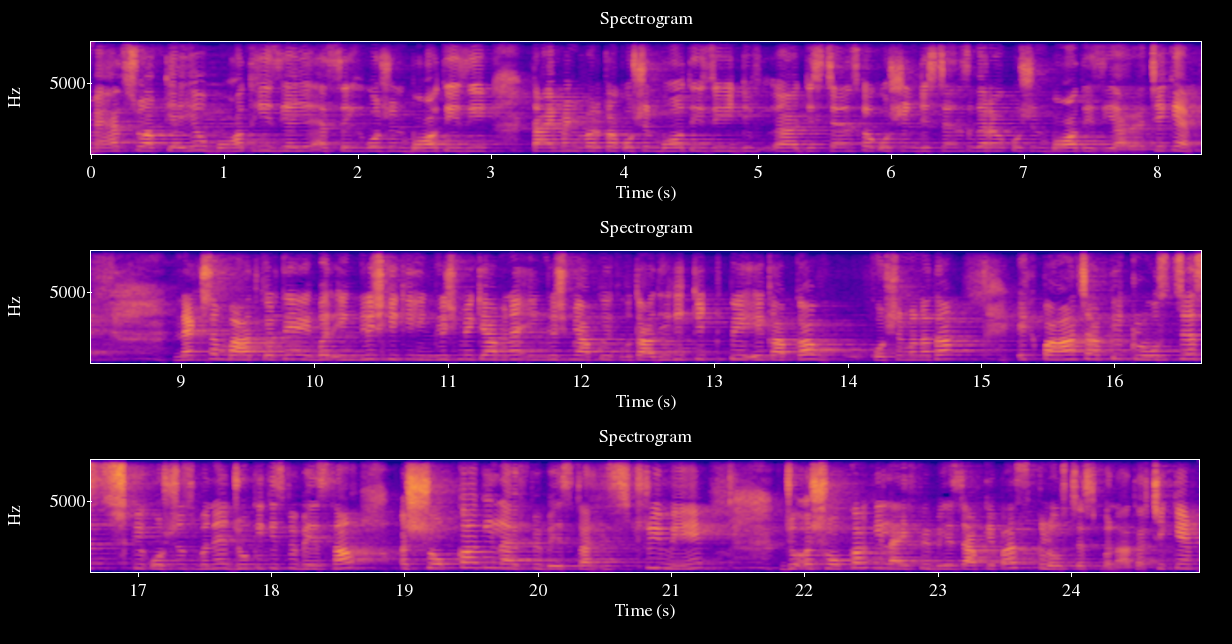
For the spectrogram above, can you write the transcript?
मैथ्स जो आपके आई है, वो बहुत ही इजी आई है। ऐसे का क्वेश्चन बहुत इजी टाइम एंड वर्क का क्वेश्चन बहुत इजी डिस्टेंस का क्वेश्चन डिस्टेंस वगैरह का क्वेश्चन बहुत इजी आ रहा है, ठीक है? नेक्स्ट हम बात करते हैं एक बार इंग्लिश की कि इंग्लिश में क्या बना? इंग्लिश में आपको एक बता दिया कि किट पे एक आपका क्वेश्चन बना था। एक पाँच आपके क्लोज टेस्ट के क्वेश्चंस बने जो कि किस पे बेस्ड था? अशोका की लाइफ पे बेस्ड था। हिस्ट्री में जो अशोका की लाइफ पे बेस्ड आपके पास क्लोज टेस्ट बना था। ठीक है?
